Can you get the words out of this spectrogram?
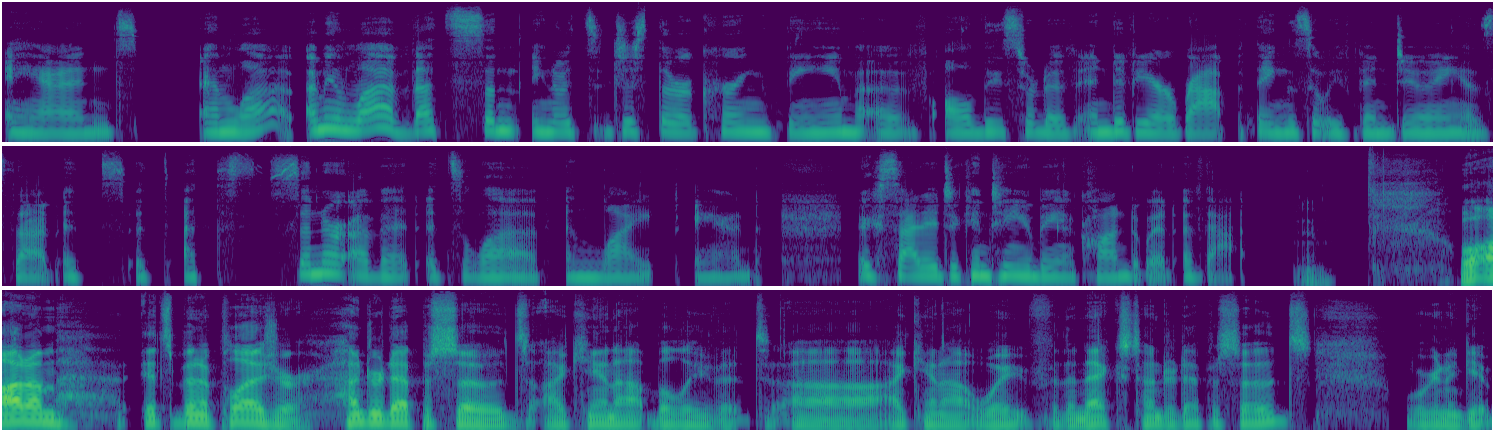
and and love. I mean, love. That's some. You know, it's just the recurring theme of all these sort of end of year wrap things that we've been doing. Is that it's it's at the center of it. It's love and light, and excited to continue being a conduit of that. Well, Autumn, it's been a pleasure. 100 episodes. I cannot believe it. Uh, I cannot wait for the next 100 episodes. We're going to get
